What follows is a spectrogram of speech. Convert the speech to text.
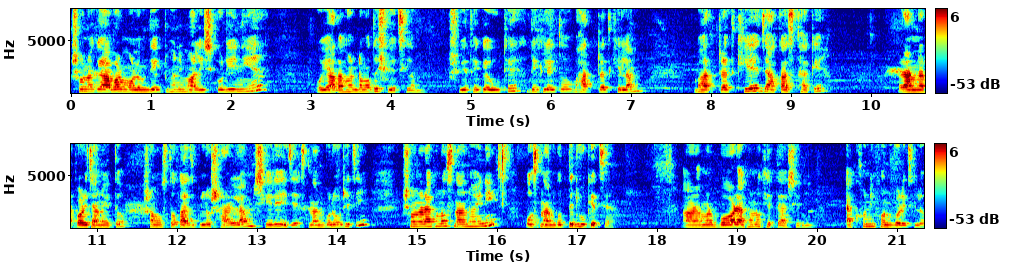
সোনাকে আবার মলম দিয়ে একটুখানি মালিশ করিয়ে নিয়ে ওই আধা ঘণ্টা মতো শুয়েছিলাম। শুয়ে থেকে উঠে দেখলেই তো ভাত টাত খেলাম। ভাত টাত খেয়ে যা কাজ থাকে, রান্নার পরে জানোই তো, সমস্ত কাজগুলো সারলাম, সেরে এই যে স্নান করে উঠেছি। সোনার এখনও স্নান হয়নি, ও স্নান করতে ঢুকেছে। আর আমার বর এখনও খেতে আসেনি। এখনই ফোন করেছিল।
